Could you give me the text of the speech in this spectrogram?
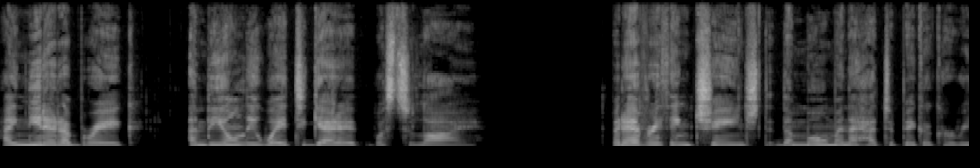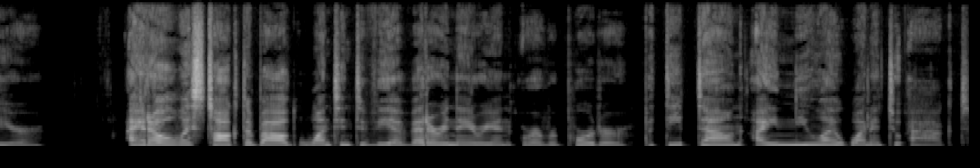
I needed a break, and the only way to get it was to lie. But everything changed the moment I had to pick a career. I had always talked about wanting to be a veterinarian or a reporter, but deep down I knew I wanted to act.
